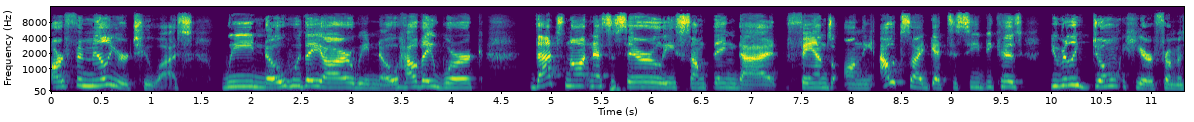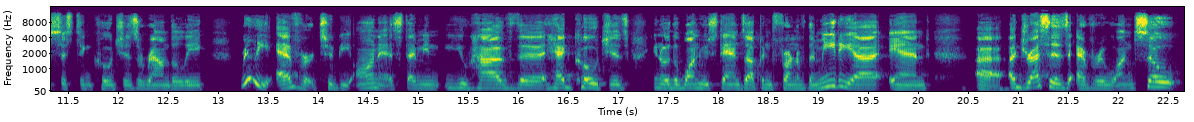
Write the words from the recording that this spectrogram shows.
are familiar to us. We know who they are we know how they work that's not necessarily something that fans on the outside get to see because you really don't hear from assistant coaches around the league really ever to be honest i mean you have the head coach is you know the one who stands up in front of the media and uh, addresses everyone so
